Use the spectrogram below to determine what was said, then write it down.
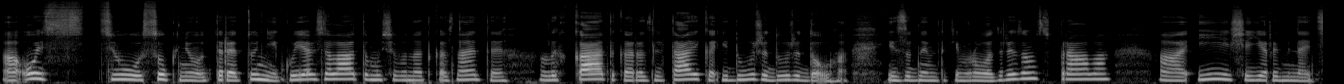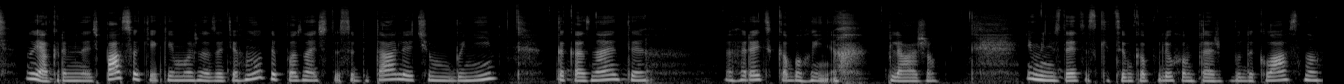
А ось цю сукню тире туніку я взяла, тому що вона така, знаєте, легка, така розлітайка і дуже-дуже довга. І з одним таким розрізом справа. І ще є ремінець. Ну, як ремінець пасок, який можна затягнути, позначити собі талію, чому би ні. Така, знаєте, грецька богиня пляжу. І мені здається, з цим капелюхом теж буде класно.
